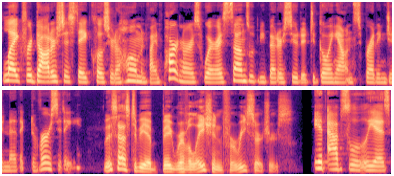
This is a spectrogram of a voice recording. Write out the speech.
Like for daughters to stay closer to home and find partners, whereas sons would be better suited to going out and spreading genetic diversity. This has to be a big revelation for researchers. It absolutely is.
